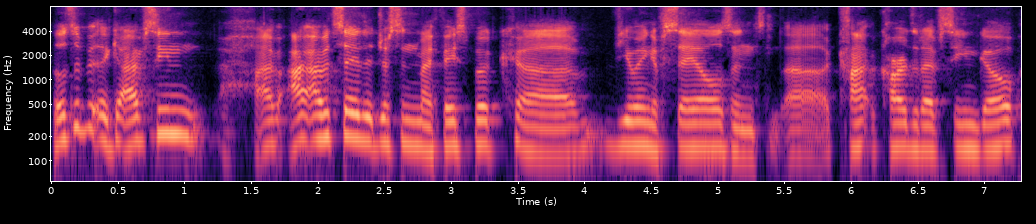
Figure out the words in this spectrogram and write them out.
Those have been, like I've seen. I, I would say that just in my Facebook uh, viewing of sales and uh, ca- cards that I've seen go,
